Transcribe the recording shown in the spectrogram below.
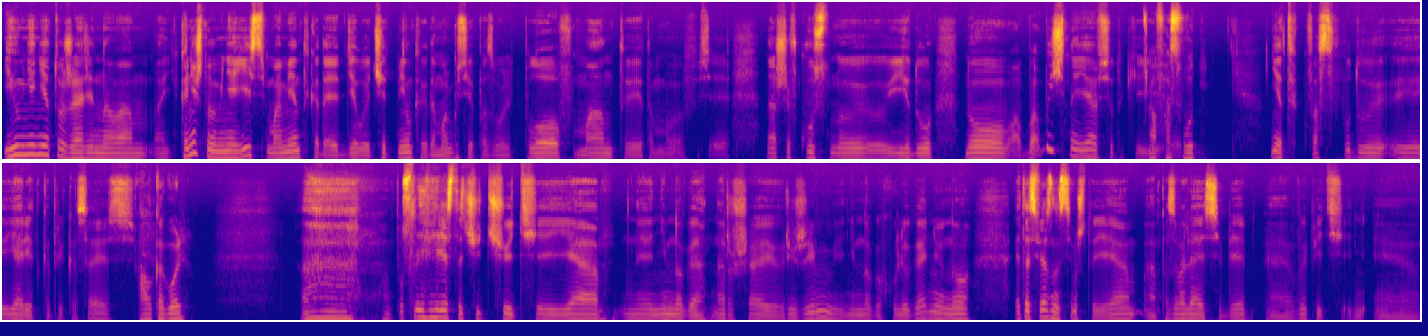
И у меня нету жареного. Конечно, у меня есть момент, когда я делаю читмил, когда могу себе позволить плов, манты, там, все, нашу вкусную еду. Но обычно я все-таки... А фастфуд? Нет, к фастфуду э, я редко прикасаюсь. Алкоголь? А, после Эвереста чуть-чуть я э, немного нарушаю режим, немного хулиганю, но это связано с тем, что я а, позволяю себе э, выпить э,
